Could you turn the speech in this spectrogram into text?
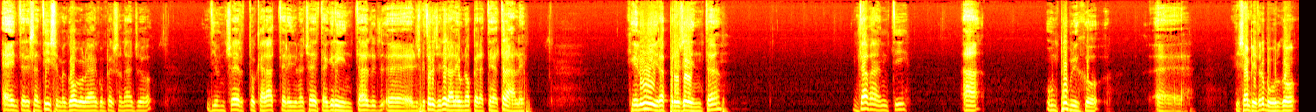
è interessantissimo, Gogolo è anche un personaggio di un certo carattere, di una certa grinta, eh, l'ispettore generale è un'opera teatrale che lui rappresenta davanti a un pubblico eh, di San Pietroburgo,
